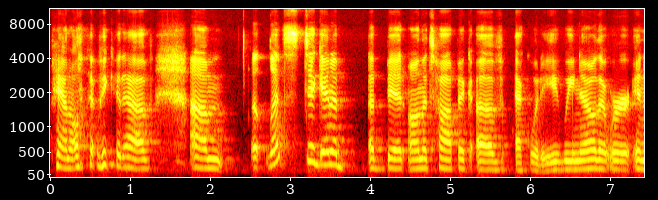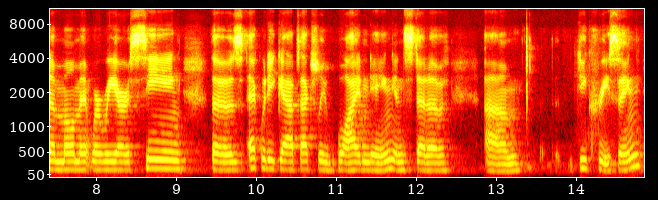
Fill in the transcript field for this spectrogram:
panel that we could have. Um, let's dig in a a bit on the topic of equity. We know that we're in a moment where we are seeing those equity gaps actually widening instead of um, decreasing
